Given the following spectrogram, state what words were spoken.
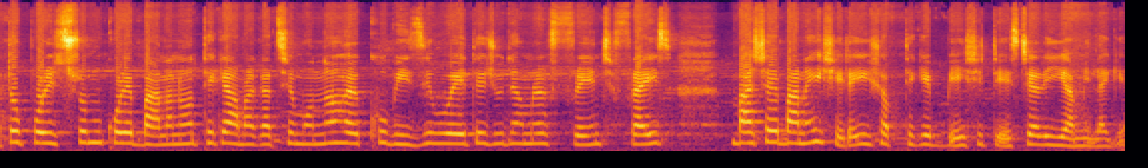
এত পরিশ্রম করে বানানোর থেকে আমার কাছে মনে হয় খুব ইজি ওয়েতে যদি আমরা ফ্রেঞ্চ ফ্রাইস বাসায় বানাই, সেটাই সব থেকে বেশি টেস্ট আর ইয়ামি লাগে।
